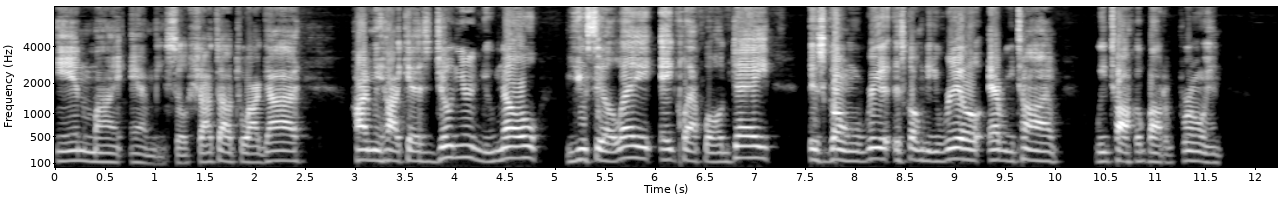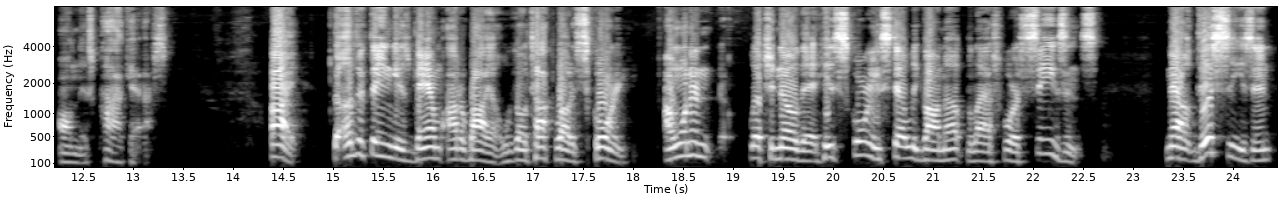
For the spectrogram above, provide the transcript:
in Miami. So shouts out to our guy, Jaime Jaquez Jr. You know, UCLA, A clap all day. It's going real it's gonna be real every time we talk about a Bruin on this podcast. All right. The other thing is Bam Adebayo. We're gonna talk about his scoring. I want to let you know that his scoring steadily gone up the last four seasons. Now, this season,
